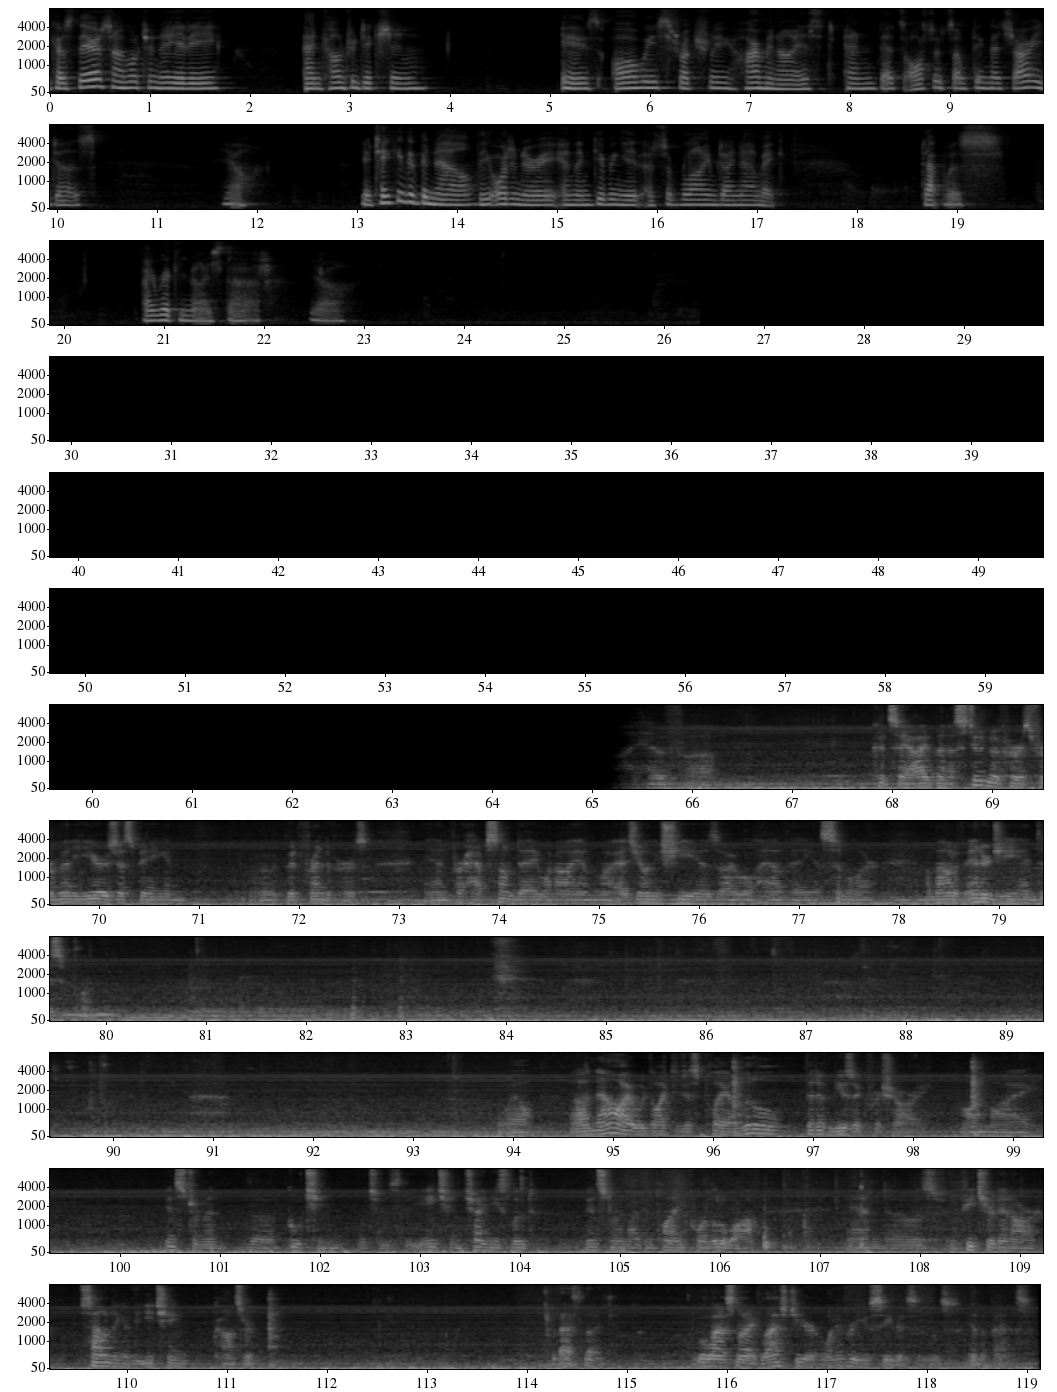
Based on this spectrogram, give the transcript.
Because their simultaneity and contradiction is always structurally harmonized, and that's also something that Sari does. Yeah. You're taking the banal, the ordinary, and then giving it a sublime dynamic. That was, I recognized that, yeah. Have uh, could say I've been a student of hers for many years, just being in, a good friend of hers. And perhaps someday, when I am uh, as young as she is, I will have a, a similar amount of energy and discipline. Now I would like to just play a little bit of music for Sari on my instrument, the guqin, which is the ancient Chinese lute instrument I've been playing for a little while, and uh, was featured in our sounding of the I Ching concert last night. Well, last night, last year, whenever you see this, it was in the past.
